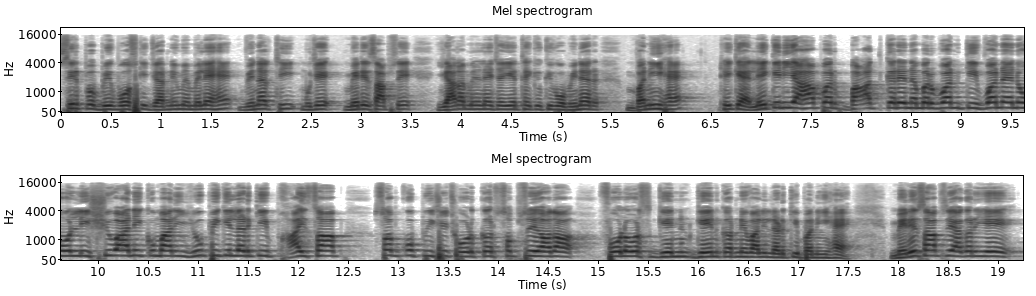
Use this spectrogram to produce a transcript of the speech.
सिर्फ़ बिग बॉस की जर्नी में मिले हैं। विनर थी, मुझे, मेरे हिसाब से ज़्यादा मिलने चाहिए थे क्योंकि वो विनर बनी है, ठीक है। लेकिन यहाँ पर बात करें नंबर वन की one and only Shivani Kumari, UP की लड़की, भाई साहब, सबको पीछे छोड़कर सबसे ज़्यादा फॉलोअर्स गेन गेन करने वाली लड़की बनी है। मेरे हिसाब से अगर ये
